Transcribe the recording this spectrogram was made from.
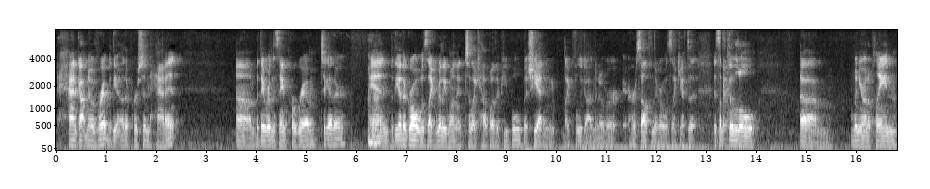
had gotten over it, but the other person hadn't. Um, but they were in the same program together, and but the other girl was like really wanted to like help other people, but she hadn't like fully gotten it over herself. And the girl was like, "You have to." It's like the little um, when you're on a plane.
